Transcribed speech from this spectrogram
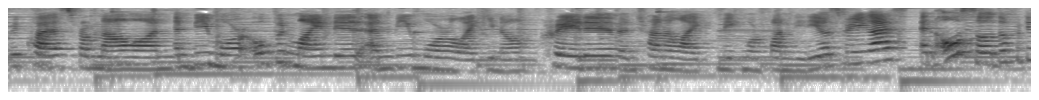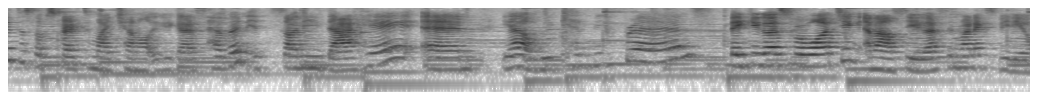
requests from now on and be more open-minded and be more like, you know, creative and trying to like make more fun videos for you guys. And also, don't forget to subscribe to my channel if you guys haven't. It's Sunny Dahye and yeah, we can be friends. Thank you guys for watching and I'll see you guys in my next video.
